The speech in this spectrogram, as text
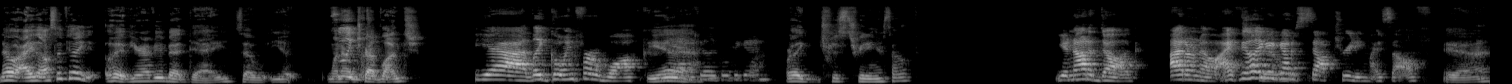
No, I also feel like okay, if you're having a bad day, so you want to like- grab lunch yeah, like going for a walk. Yeah. I feel like we'll be good. or like just treating yourself. You're not a dog. I don't know. I feel like I gotta stop treating myself. Yeah.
